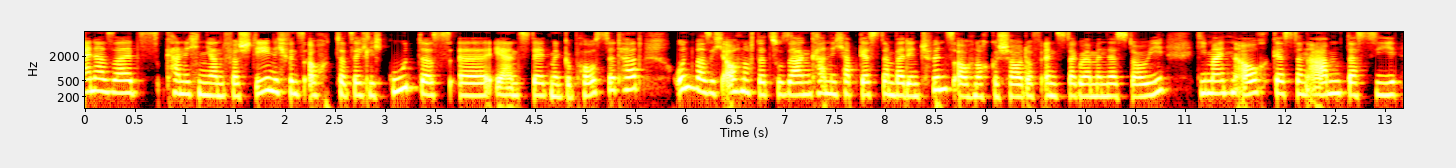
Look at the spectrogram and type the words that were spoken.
einerseits kann ich ihn Jan verstehen. Ich finde es auch tatsächlich gut, dass äh, er ein Statement gepostet hat. Und was ich auch noch dazu sagen kann, ich habe gestern bei den Twins auch noch geschaut auf Instagram in der Story. Die meinten auch gestern Abend, dass sie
